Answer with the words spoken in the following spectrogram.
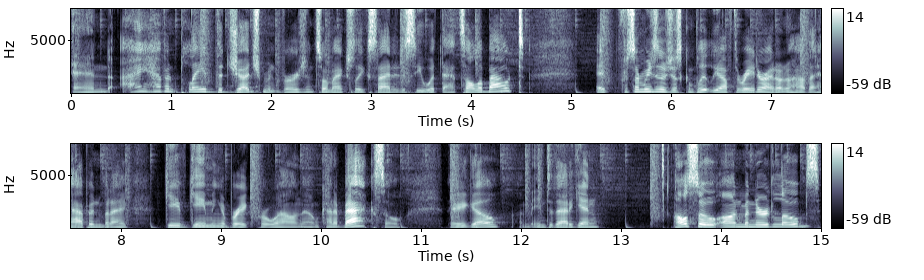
And I haven't played the Judgment version, so I'm actually excited to see what that's all about. It, for some reason, it was just completely off the radar. I don't know how that happened, but I gave gaming a break for a while. Now I'm kind of back, so there you go. I'm into that again. Also on my nerd lobes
